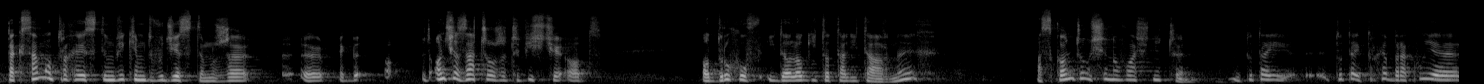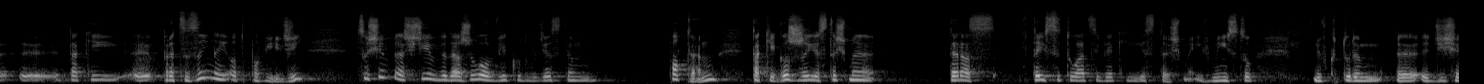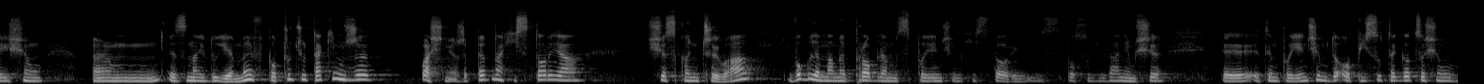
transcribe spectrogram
tak samo trochę jest z tym wiekiem XX, że e, jakby on się zaczął rzeczywiście od, od ruchów ideologii totalitarnych, a skończył się no właśnie czym? I tutaj, tutaj trochę brakuje y, takiej y, precyzyjnej odpowiedzi, co się właściwie wydarzyło w wieku XX potem, takiego, że jesteśmy teraz w tej sytuacji, w jakiej jesteśmy i w miejscu, w którym y, dzisiaj się znajdujemy, w poczuciu takim, że właśnie, że pewna historia się skończyła i w ogóle mamy problem z pojęciem historii i z posługiwaniem się y, tym pojęciem do opisu tego, co się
